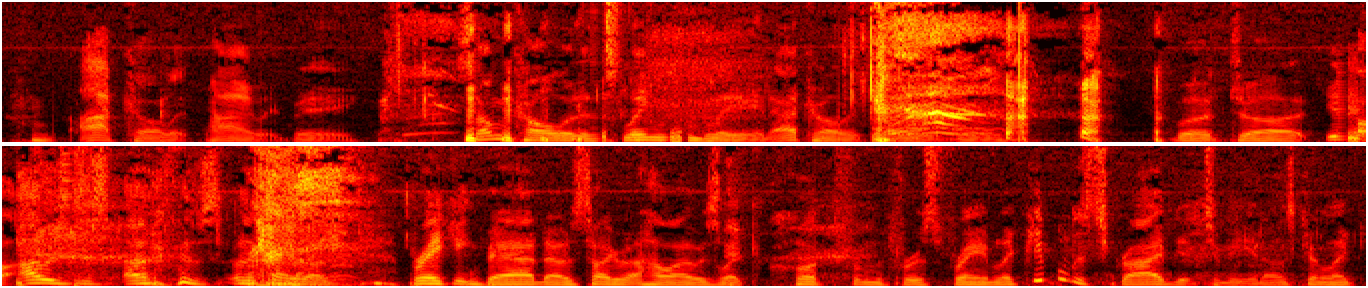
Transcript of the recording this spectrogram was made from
I call it Pirate Bay. Some call it a sling blade. I call it Pirate Bay. But uh, you know, I was just I was, I was talking about Breaking Bad. And I was talking about how I was like hooked from the first frame. Like people described it to me, and I was kind of like,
